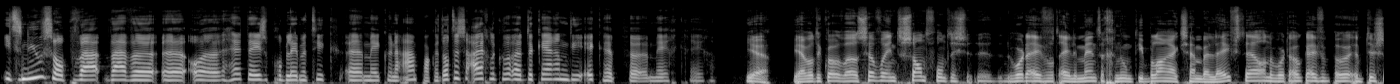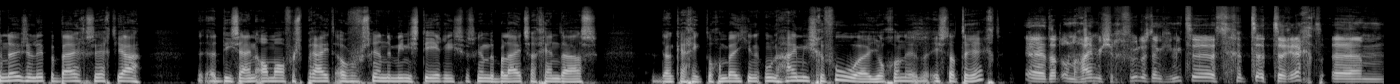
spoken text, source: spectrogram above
iets nieuws op waar, waar we deze problematiek mee kunnen aanpakken? Dat is eigenlijk de kern die ik heb meegekregen. Ja, ja, wat ik wel zelf wel interessant vond, is eh, er worden even wat elementen genoemd die belangrijk zijn bij leefstijl. En er wordt ook even tussen neus en lippen bij gezegd, ja, eh, die zijn allemaal verspreid over verschillende ministeries, verschillende beleidsagenda's. Dan krijg ik toch een beetje een onheimisch gevoel, Jochen. Is dat terecht? Dat onheimische gevoel is denk ik niet terecht. Ehm,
